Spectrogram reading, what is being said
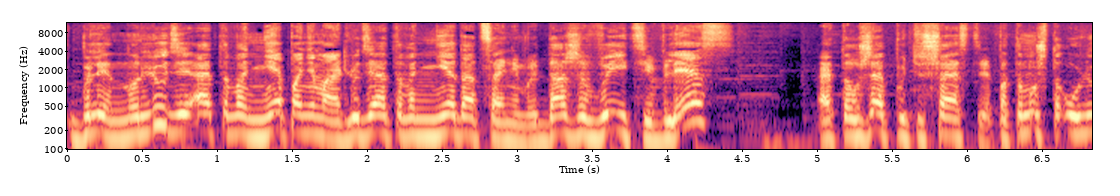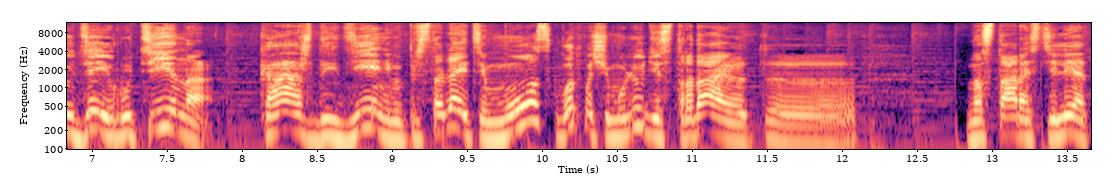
блин, ну люди этого не понимают, люди этого недооценивают. Даже выйти в лес, это уже путешествие, потому что у людей рутина каждый день. Вы представляете, мозг, вот почему люди страдают э, на старости лет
